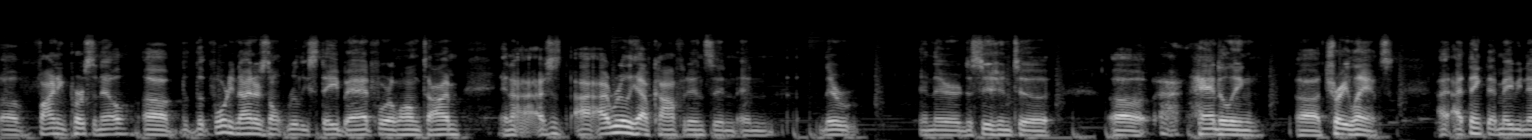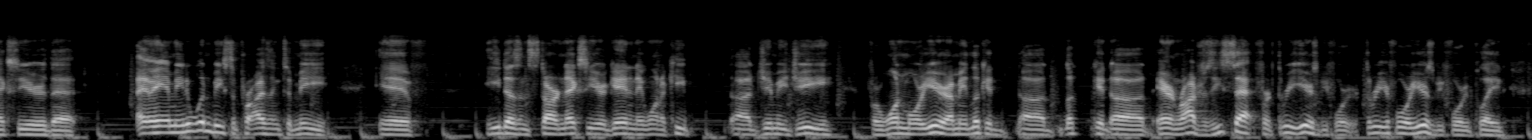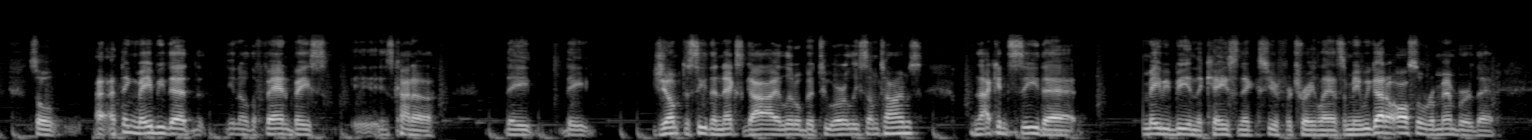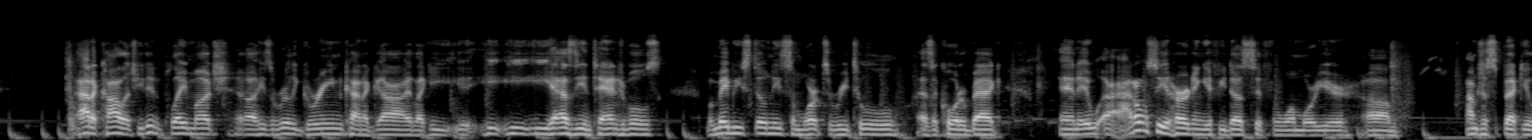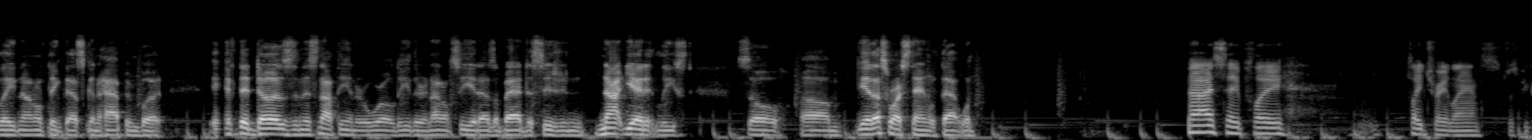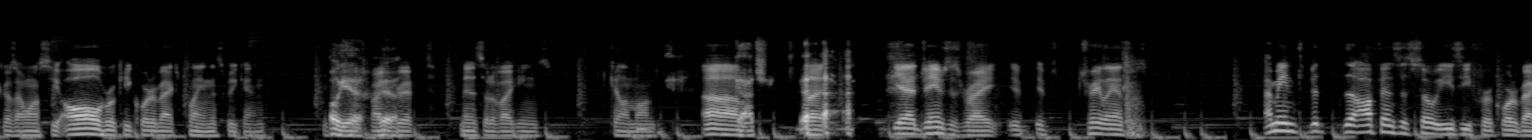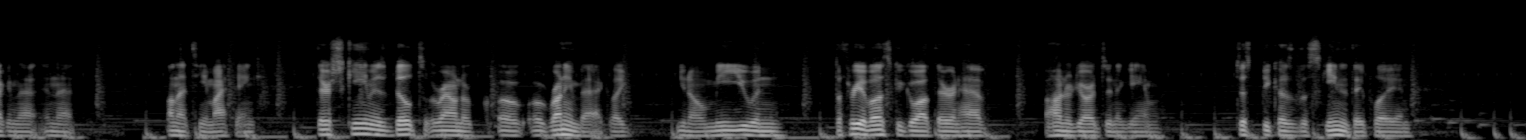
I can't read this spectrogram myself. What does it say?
of finding personnel, uh, the, the 49ers don't really stay bad for a long time, and I, I just I, I, really have confidence in in their in their decision to uh, handling uh, Trey Lance. I, I think that maybe next year that I mean I mean it wouldn't be surprising to me if he doesn't start next year again and they want to keep uh, Jimmy G for one more year. I mean, look at uh, look at uh, Aaron Rodgers. He sat for three years before, three or four years before he played. So I, I think maybe that you know the fan base is kind of they they jump to see the next guy a little bit too early sometimes, and I can see that maybe being the case next year for Trey Lance. I mean, we got to also remember that out of college he didn't play much. Uh, he's a really green kind of guy. Like he he he he has the intangibles but maybe he still needs some work to retool as a quarterback. And it, I don't see it hurting if he does sit for one more year. Um, I'm just speculating. I don't think that's going to happen, but if it does, then it's not the end of the world either. And I don't see it as a bad decision, not yet at least. So um, yeah, that's where I stand with that one. I say play play Trey Lance just because I want to see all rookie quarterbacks playing this weekend. Oh yeah, yeah. Drift, Minnesota Vikings. Kellen Mond. Um, gotcha. but yeah, James is right. If if Trey Lance was, I mean, but the offense is so easy for a quarterback in that in that on that team. I think their scheme is built around a, a, a running back. Like, you know, me, you, and the three of us could go out there and have hundred yards in a game, just because of the scheme that they play. And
